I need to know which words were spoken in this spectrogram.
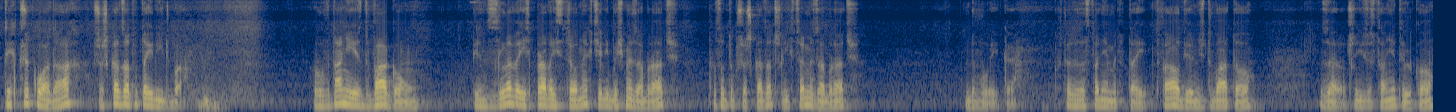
W tych przykładach przeszkadza tutaj liczba. Równanie jest wagą, więc z lewej i z prawej strony chcielibyśmy zabrać to, co tu przeszkadza, czyli chcemy zabrać dwójkę. Wtedy zostaniemy tutaj 2, odjąć 2 to 0, czyli zostanie tylko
